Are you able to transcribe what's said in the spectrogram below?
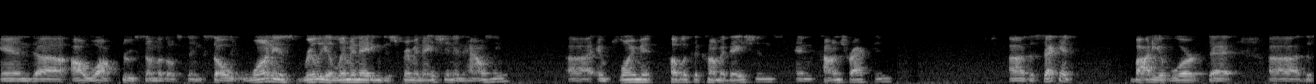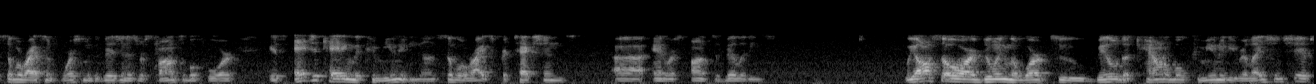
And uh, I'll walk through some of those things. So, one is really eliminating discrimination in housing, uh, employment, public accommodations, and contracting. Uh, the second body of work that uh, the Civil Rights Enforcement Division is responsible for is educating the community on civil rights protections uh, and responsibilities. We also are doing the work to build accountable community relationships,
